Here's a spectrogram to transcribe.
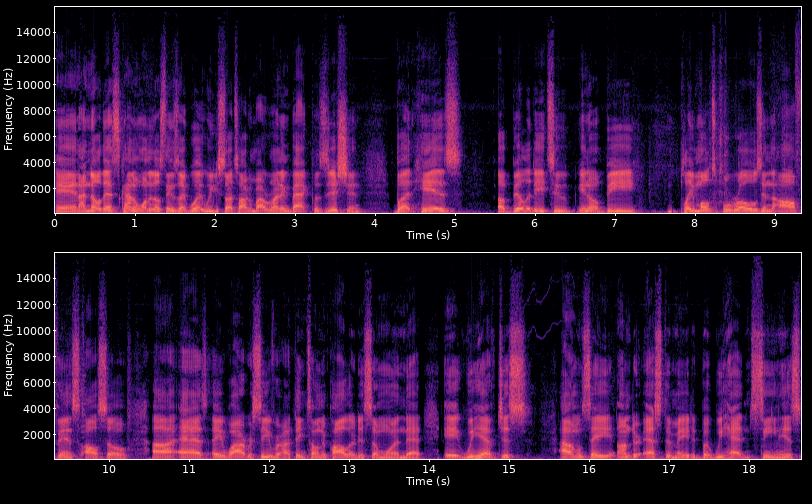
And I know that's kind of one of those things like what when you start talking about running back position, but his ability to you know be play multiple roles in the offense also uh, as a wide receiver. I think Tony Pollard is someone that it, we have just I don't say underestimated, but we hadn't seen his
